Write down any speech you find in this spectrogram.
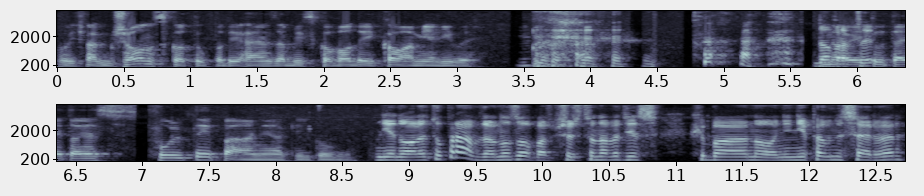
Już tak grząsko tu podjechałem za blisko wody i koła mieliły. Dobra, no to, i tutaj to jest full typa, a nie jakiś gówno. nie no, ale to prawda, no zobacz, przecież to nawet jest chyba, no, nie, niepełny serwer,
